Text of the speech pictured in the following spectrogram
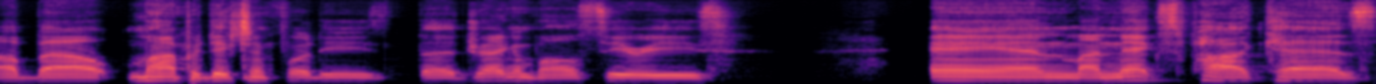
about my prediction for these the Dragon Ball series and my next podcast.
